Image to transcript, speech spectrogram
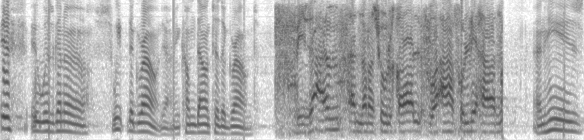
if it was gonna sweep the ground, يعني come down to the ground. بزعم أن الرسول قال وأعفوا اللحى And he is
